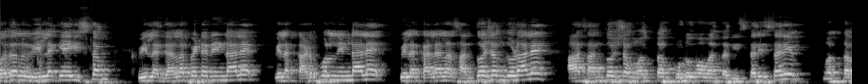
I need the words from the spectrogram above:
మొదలు వీళ్ళకే ఇష్టం వీళ్ళ గల్లపెట్ట నిండాలి వీళ్ళ కడుపులు నిండాలి వీళ్ళ కళ్ళ సంతోషం చూడాలి. ఆ సంతోషం మొత్తం కుటుంబం అంతా విస్తరిస్తుంది మొత్తం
